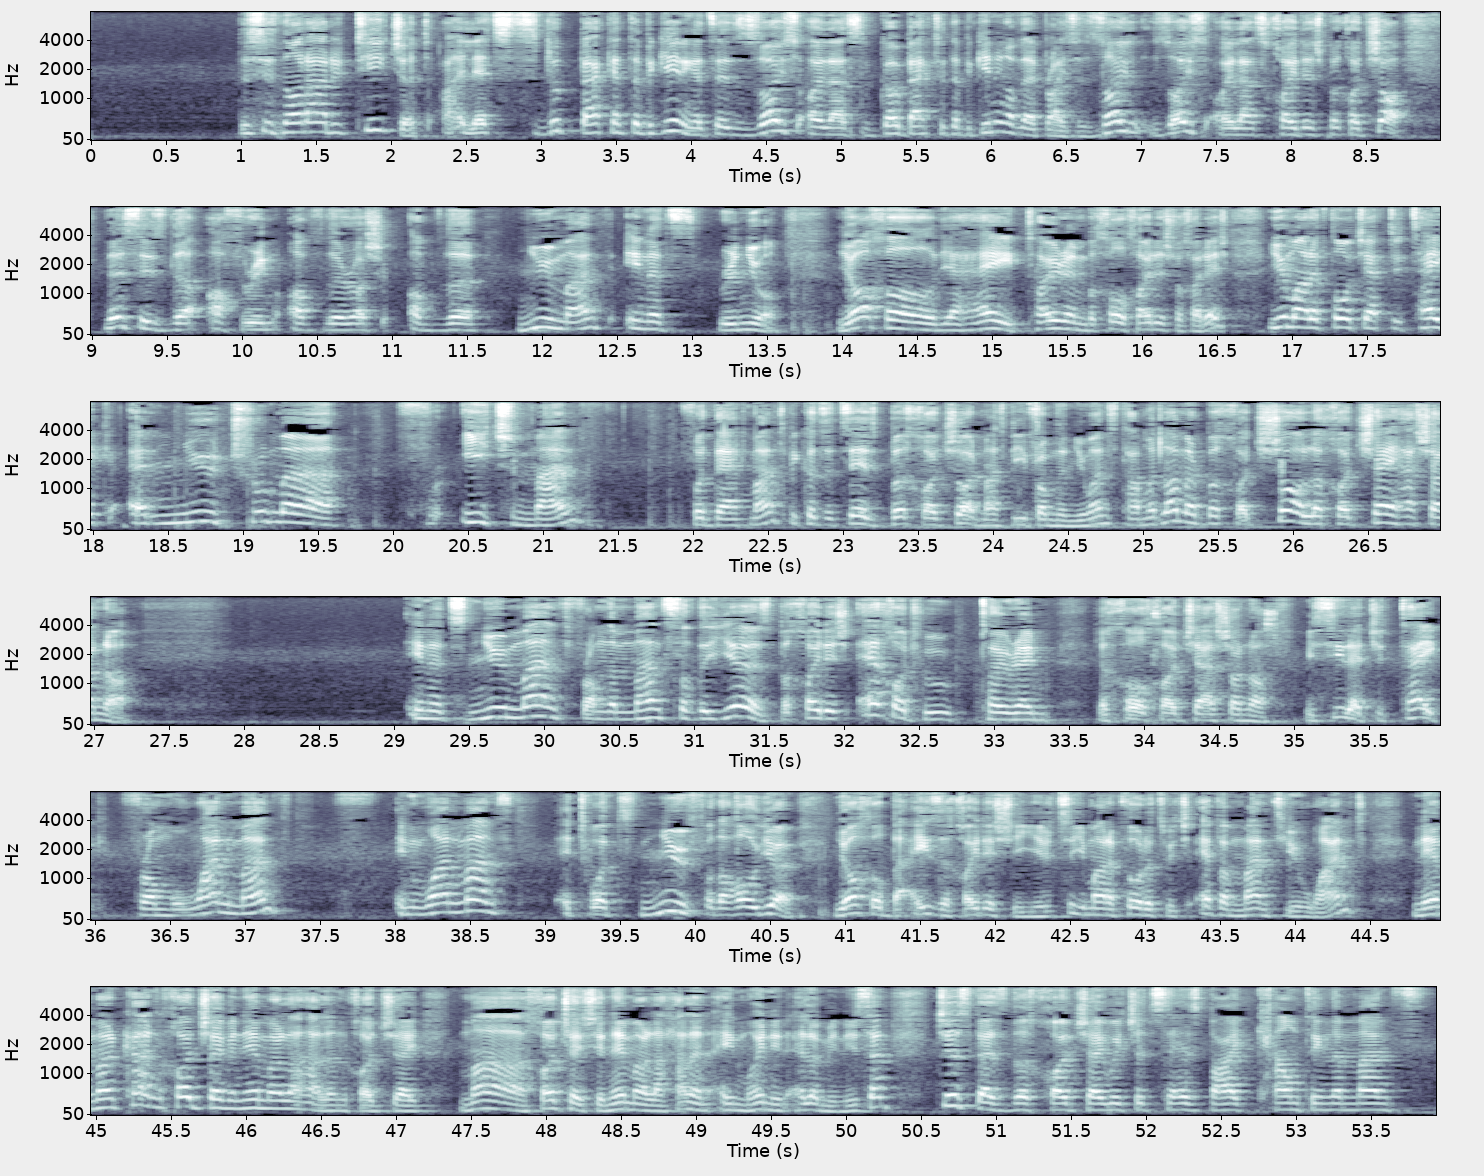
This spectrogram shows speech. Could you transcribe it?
This is not how to teach it. I, let's look back at the beginning. It says Zois Oilas. Go back to the beginning of that price. Zois Oilas Chodesh B'Chodsha. This is the offering of the Rosh, of the new month in its renewal. Yochel Yahei Toirem B'Chol Chodesh V'Chodesh. You might have thought you have to take a new truma for each month for that month because it says B'Chodsha. It must be from the new ones. Talmud Lamar B'Chodsha L'Chodshei Hashanah in its new month from the months of the years. We see that you take from one month, in one month, it's what's new for the whole year. You might have thought it's whichever month you want. Just as the chodshei, which it says by counting the months,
